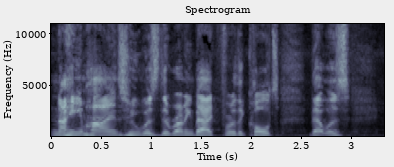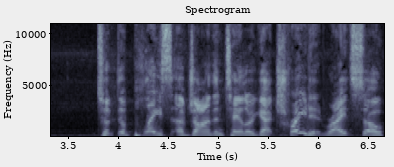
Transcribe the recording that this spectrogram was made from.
Nyheim Hines, who was the running back for the Colts, that was took the place of Jonathan Taylor, got traded, right? So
